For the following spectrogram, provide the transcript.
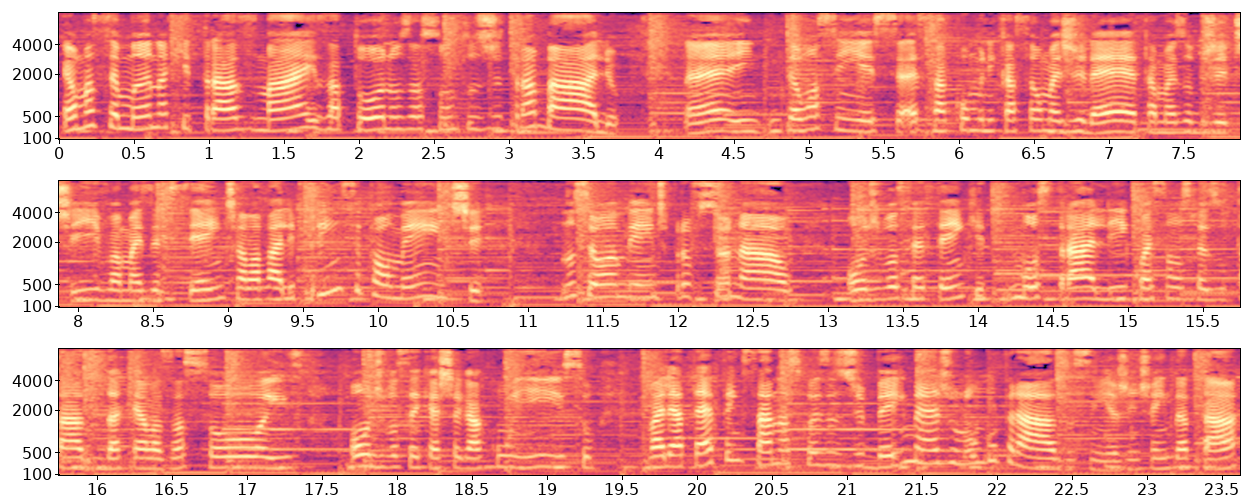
É uma semana que traz mais à tona os assuntos de trabalho. Né? Então, assim, esse, essa comunicação mais direta, mais objetiva, mais eficiente, ela vale principalmente no seu ambiente profissional, onde você tem que mostrar ali quais são os resultados daquelas ações, onde você quer chegar com isso. Vale até pensar nas coisas de bem médio e longo prazo, assim. A gente ainda tá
